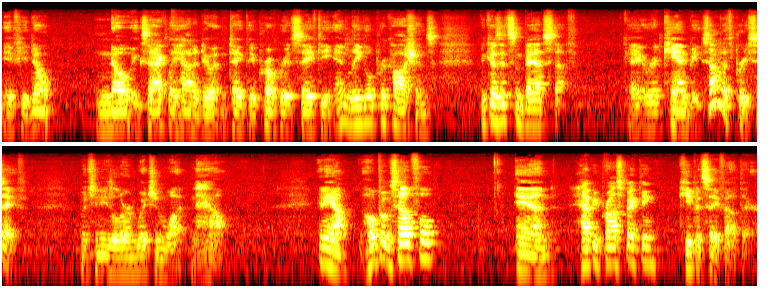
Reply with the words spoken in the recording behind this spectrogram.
if you don't know exactly how to do it and take the appropriate safety and legal precautions because it's some bad stuff okay or it can be some of it's pretty safe but you need to learn which and what and how anyhow, hope it was helpful and happy prospecting. Keep it safe out there.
